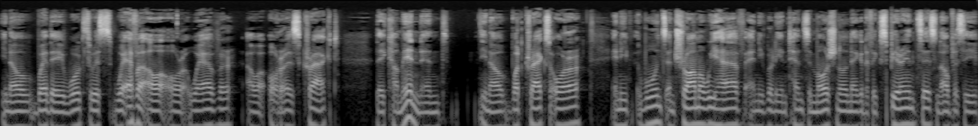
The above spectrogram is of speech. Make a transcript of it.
you know where they work through is wherever our or wherever our aura is cracked, they come in, and you know what cracks aura any wounds and trauma we have, any really intense emotional negative experiences, and obviously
